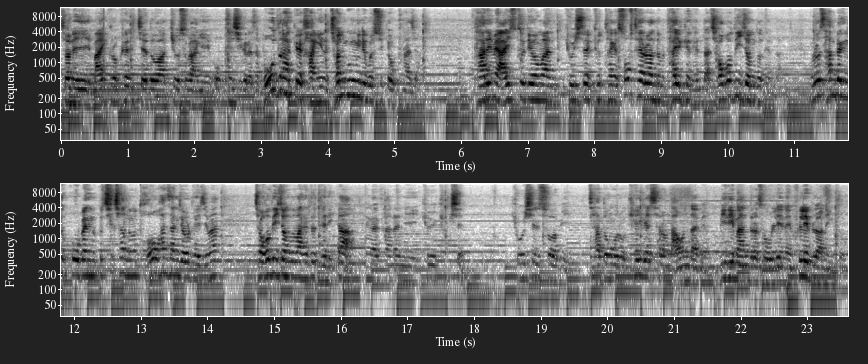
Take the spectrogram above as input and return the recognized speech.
저는 이 micro credit 제도와 교수 강의 오픈식을 해서 모든 학교의 강의는 전 국민이 볼 수 있게 오픈하자. 다림의 iStudio만 교실에 교탁에 소프트웨어를 만들면 다 이렇게 된다. 적어도 이 정도 된다. 물론 300 넣고 500 넣고 7천 넣으면 더 환상적으로 되지만 적어도 이 정도만 해도 되니까 생각하는 이 교육 혁신, 교실 수업이 자동으로 KBS처럼 나온다면 미리 만들어서 올리는 flip learning으로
